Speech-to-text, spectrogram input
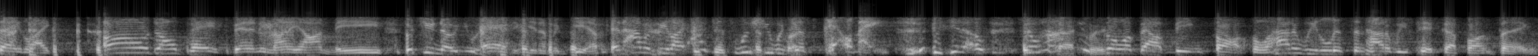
say like, oh, don't pay, spend any money on me, but you know you had to get him a gift. And I would be like, I just wish you would just tell me, you know. So how do you go about being thoughtful? How do we listen? How do we pick up on things?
